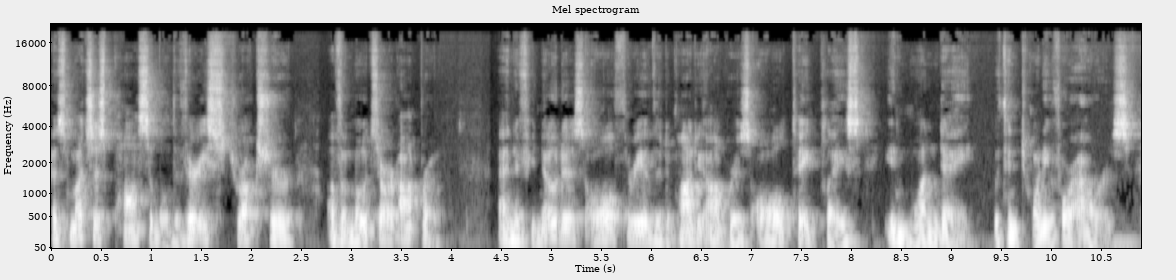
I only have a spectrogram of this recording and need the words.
as much as possible the very structure of a Mozart opera. And if you notice, all three of the Da Ponte operas all take place in one day, within 24 hours.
